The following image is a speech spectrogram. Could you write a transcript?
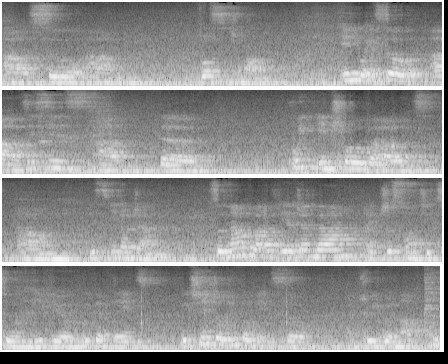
Uh, so um, we'll see tomorrow. Anyway, so this is um, the quick intro about um, this InnoJam. So now about the agenda, I just wanted to give you a quick update. We changed a little bit, so actually we're not too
